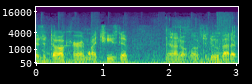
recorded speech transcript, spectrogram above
There's a dog hair in my cheese dip, and I don't know what to do about it.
